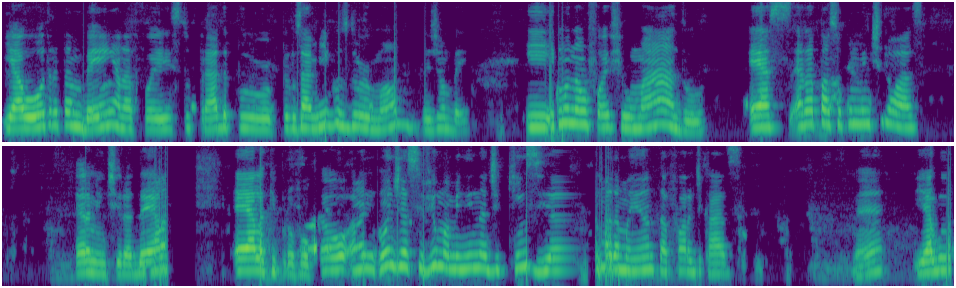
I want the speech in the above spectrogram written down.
e a outra também, ela foi estuprada por, pelos amigos do irmão, vejam bem. E como não foi filmado, ela passou como mentirosa. Era mentira dela, ela que provocou. Onde já se viu uma menina de 15 anos, uma da manhã, está fora de casa. Né? E a luta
